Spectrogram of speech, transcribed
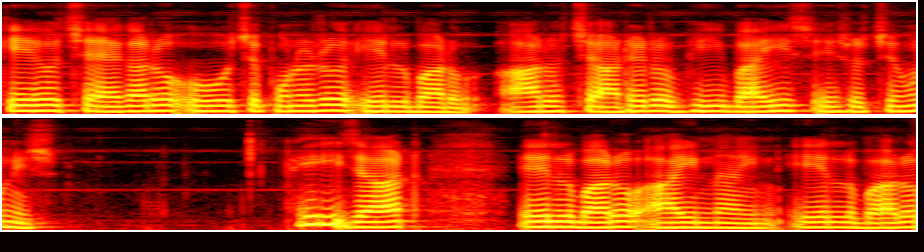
কে হচ্ছে এগারো ও হচ্ছে পনেরো এল বারো আর হচ্ছে আঠেরো ভি বাইশ এস হচ্ছে উনিশ। এইচ আট এল বারো আই নাইন এল বারো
